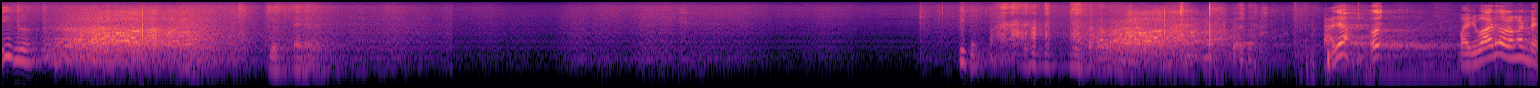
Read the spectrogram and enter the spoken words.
അല്ല പരിപാടി തുടങ്ങണ്ടേ?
